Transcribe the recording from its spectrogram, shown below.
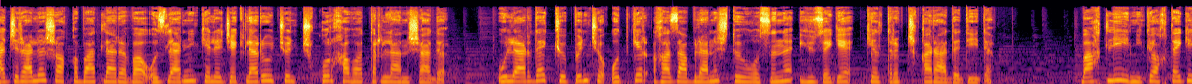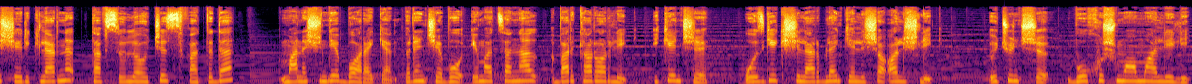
ajralish oqibatlari va o'zlarining kelajaklari uchun chuqur xavotirlanishadi. Ularda ko'pincha o'tkir g'azablanish tuyg'usini yuzaga keltirib chiqaradi deydi. Baxtli nikohdagi sheriklarni tavsiflovchi sifatida mana shunday bor ekan. Birinchi bu emotsional barqarorlik. Ikkinchi o'zga kishilar bilan kelisha olishlik. Uchinchisi bu xushmuomalilik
